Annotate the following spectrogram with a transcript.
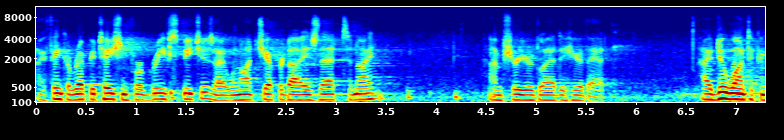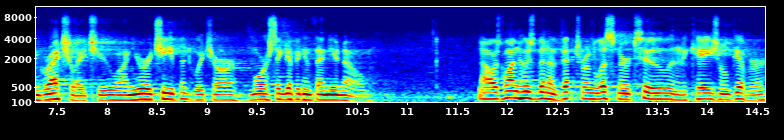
I think, a reputation for brief speeches. I will not jeopardize that tonight. I'm sure you're glad to hear that. I do want to congratulate you on your achievement, which are more significant than you know. Now, as one who's been a veteran listener to and an occasional giver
